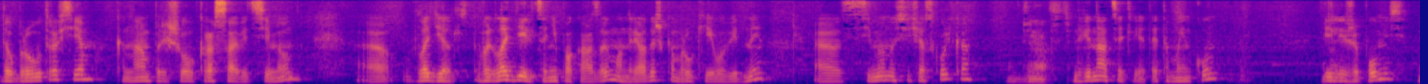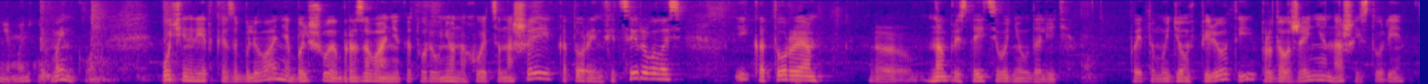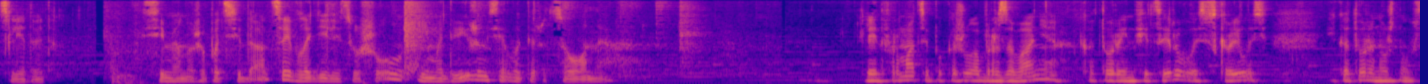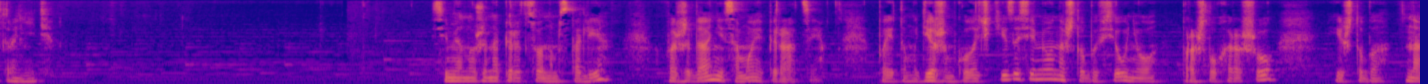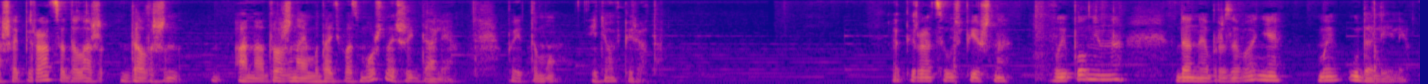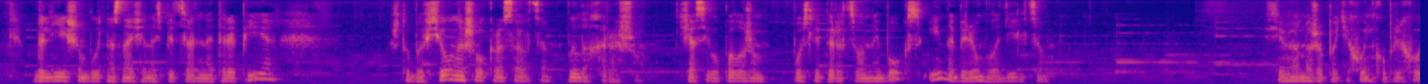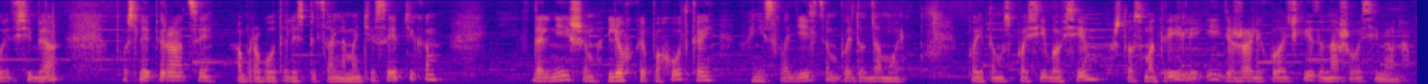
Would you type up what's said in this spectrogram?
Доброе утро всем! К нам пришел красавец Семен. Э, Владелец, владельца не показываем, он рядышком, руки его видны. Э, Семену сейчас сколько? 12. 12 лет. Это мейнкун? Или же помесь? Не, Мейнкун. Мейнкун. Очень редкое заболевание, большое образование, которое у него находится на шее, которое инфицировалось и которое э, нам предстоит сегодня удалить. Поэтому идем вперед и продолжение нашей истории следует. Семен уже под седацией, владелец ушел, и мы движемся в операционную. Для информации покажу образование, которое инфицировалось, вскрылось и которое нужно устранить. Семен уже на операционном столе в ожидании самой операции. Поэтому держим кулачки за Семена, чтобы все у него прошло хорошо и чтобы наша операция должна она должна ему дать возможность жить далее. Поэтому идем вперед. Операция успешно выполнена. Данное образование мы удалили. В дальнейшем будет назначена специальная терапия, чтобы все у нашего красавца было хорошо. Сейчас его положим в послеоперационный бокс и наберем владельцев. Семен уже потихоньку приходит в себя после операции, обработали специальным антисептиком. В дальнейшем легкой походкой они с владельцем пойдут домой. Поэтому спасибо всем, что смотрели и держали кулачки за нашего Семена.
